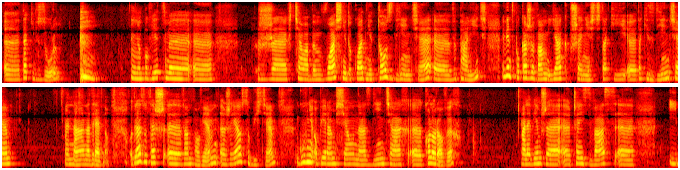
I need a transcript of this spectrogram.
e, taki wzór. No, powiedzmy, e, że chciałabym właśnie dokładnie to zdjęcie e, wypalić, więc pokażę Wam, jak przenieść taki, e, takie zdjęcie na, na drewno. Od razu też Wam powiem, że ja osobiście głównie opieram się na zdjęciach kolorowych, ale wiem, że część z Was i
